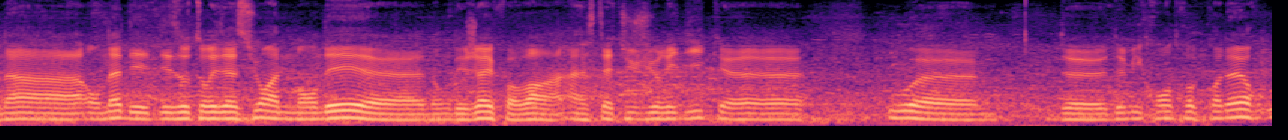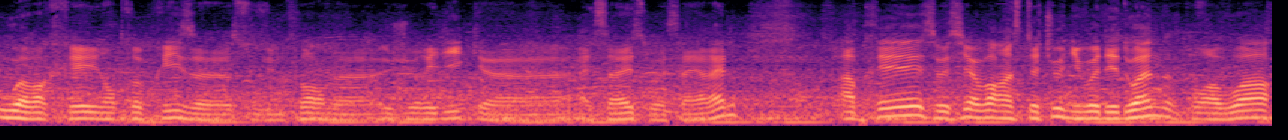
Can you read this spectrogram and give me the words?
On a, on a des, autorisations à demander. Euh, donc déjà, il faut avoir un, statut juridique euh, ou euh, de, micro-entrepreneur ou avoir créé une entreprise sous une forme juridique SAS ou SARL. Après, c'est aussi avoir un statut au niveau des douanes pour avoir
